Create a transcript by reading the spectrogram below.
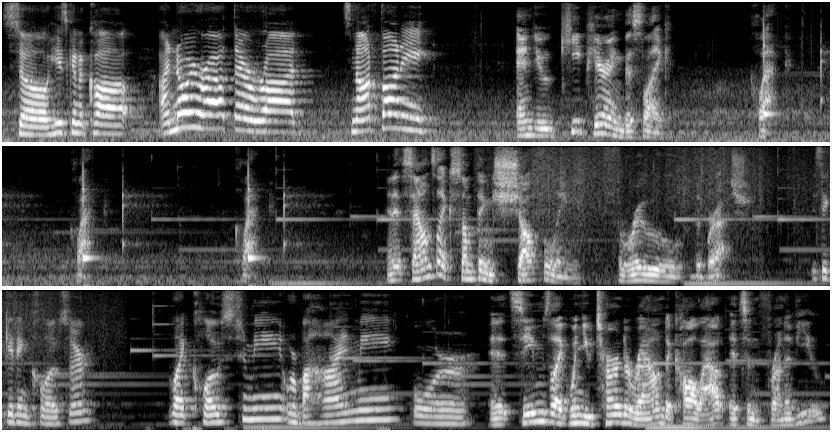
So he's gonna call, I know you're out there, Rod. It's not funny. and you keep hearing this like clack, clack, clack. And it sounds like something shuffling through the brush. Is it getting closer? Like close to me or behind me or. It seems like when you turned around to call out, it's in front of you,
